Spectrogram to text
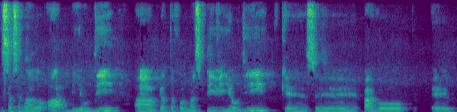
Está cerrado a VOD, a plataformas PVOD, que es eh, pago eh,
